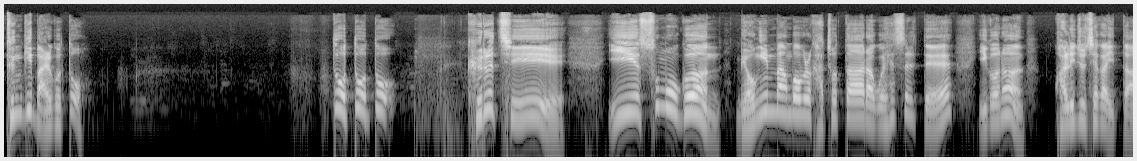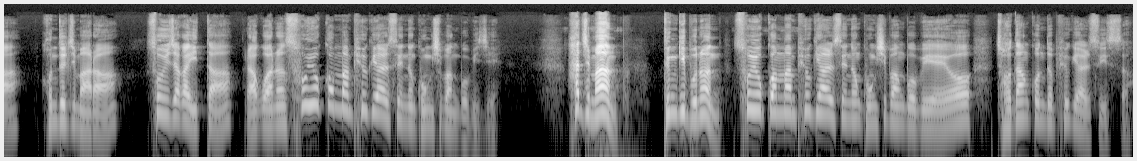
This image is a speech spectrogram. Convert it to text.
등기 말고 또 또 또 또, 그렇지 이 수목은 명인 방법을 갖췄다라고 했을 때 이거는 관리 주체가 있다. 건들지 마라. 소유자가 있다라고 하는 소유권만 표기할 수 있는 공시 방법이지. 하지만 등기부는 소유권만 표기할 수 있는 공시 방법이에요. 저당권도 표기할 수 있어.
